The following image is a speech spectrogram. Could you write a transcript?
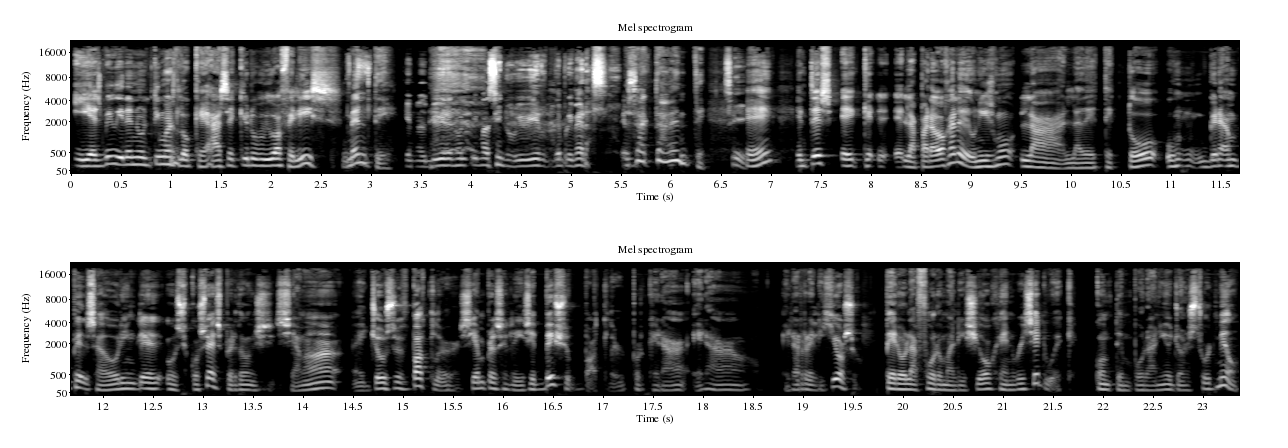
Y es vivir en últimas lo que hace que uno viva felizmente. Que no es vivir en últimas, sino vivir de primeras. Exactamente. Sí. ¿Eh? Entonces, eh, que, eh, la paradoja del hedonismo la, la, detectó un gran pensador inglés, o escocés, perdón, se llama Joseph Butler. Siempre se le dice Bishop Butler porque era, era, era religioso. Pero la formalizó Henry Sidgwick contemporáneo John Stuart Mill.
